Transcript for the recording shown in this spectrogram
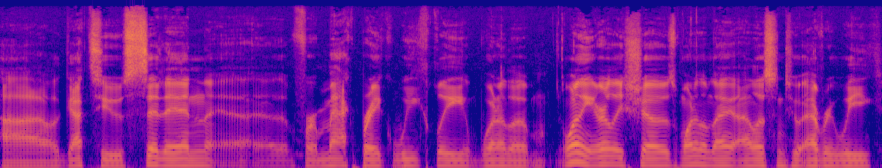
uh, got to sit in uh, for mac break weekly one of the one of the early shows one of them i, I listen to every week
